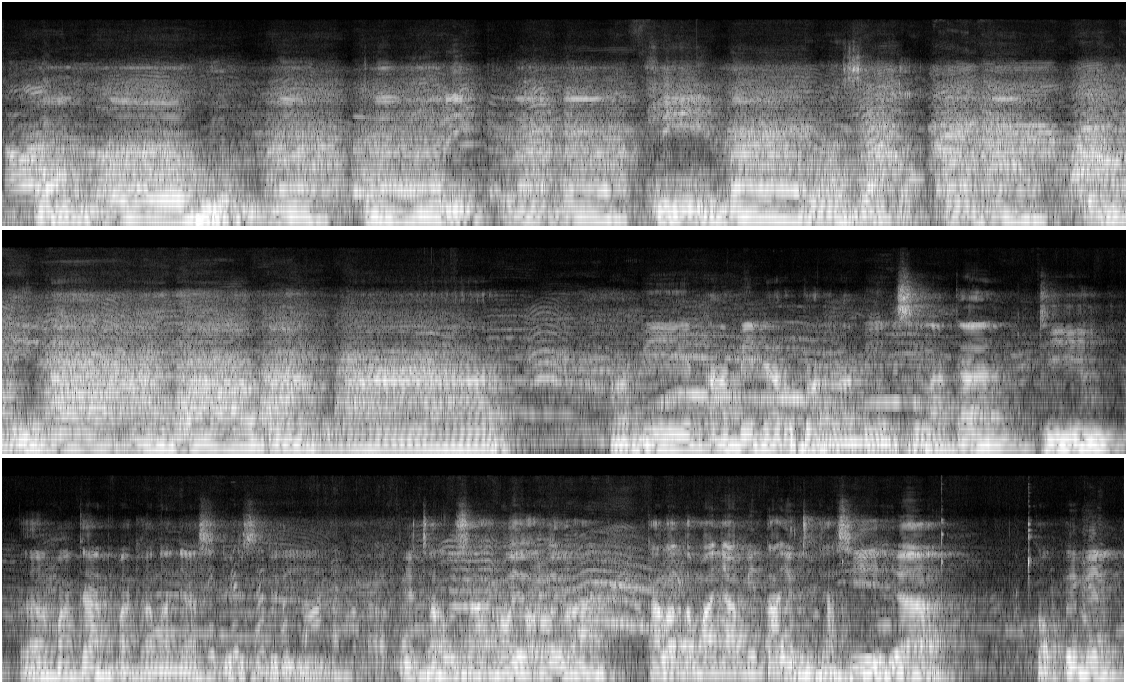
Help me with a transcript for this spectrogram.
Allahumma barik lana fima razaqtana wa qina adzabannar Amin amin ya rabbal alamin. Silakan dimakan makanannya sendiri-sendiri. Tidak usah royok-royokan. Kalau temannya minta ya dikasih ya. Kok pengen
